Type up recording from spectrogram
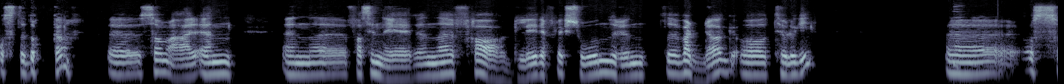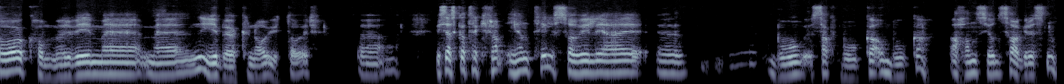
Åste Dokka, som er en, en fascinerende faglig refleksjon rundt hverdag og teologi. Og så kommer vi med, med, nye bøker nå utover. Hvis jeg skal trekke fram én til, så vil jeg bo, sagt boka om boka av Hans J. Sagerusten.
